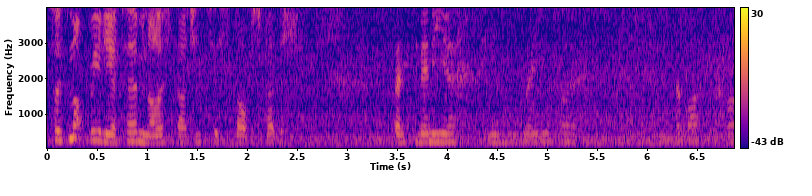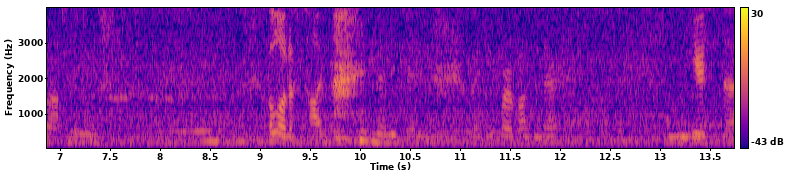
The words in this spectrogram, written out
So it's not really a terminal as such, it's just stops, but I spent many a evening waiting for a bus or afternoon. A lot of time in any case, waiting for a bus there. Here's the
